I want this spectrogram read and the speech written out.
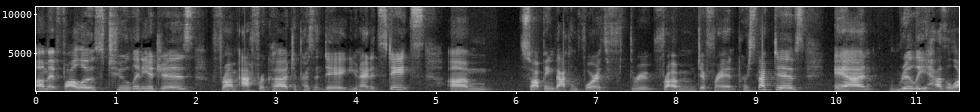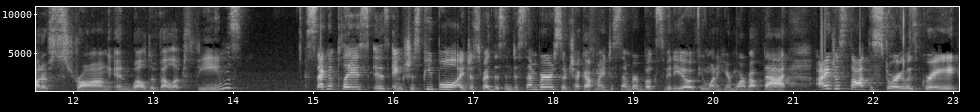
Um, it follows two lineages from Africa to present day United States, um, swapping back and forth through from different perspectives, and really has a lot of strong and well developed themes. Second place is Anxious People. I just read this in December, so check out my December books video if you want to hear more about that. I just thought the story was great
